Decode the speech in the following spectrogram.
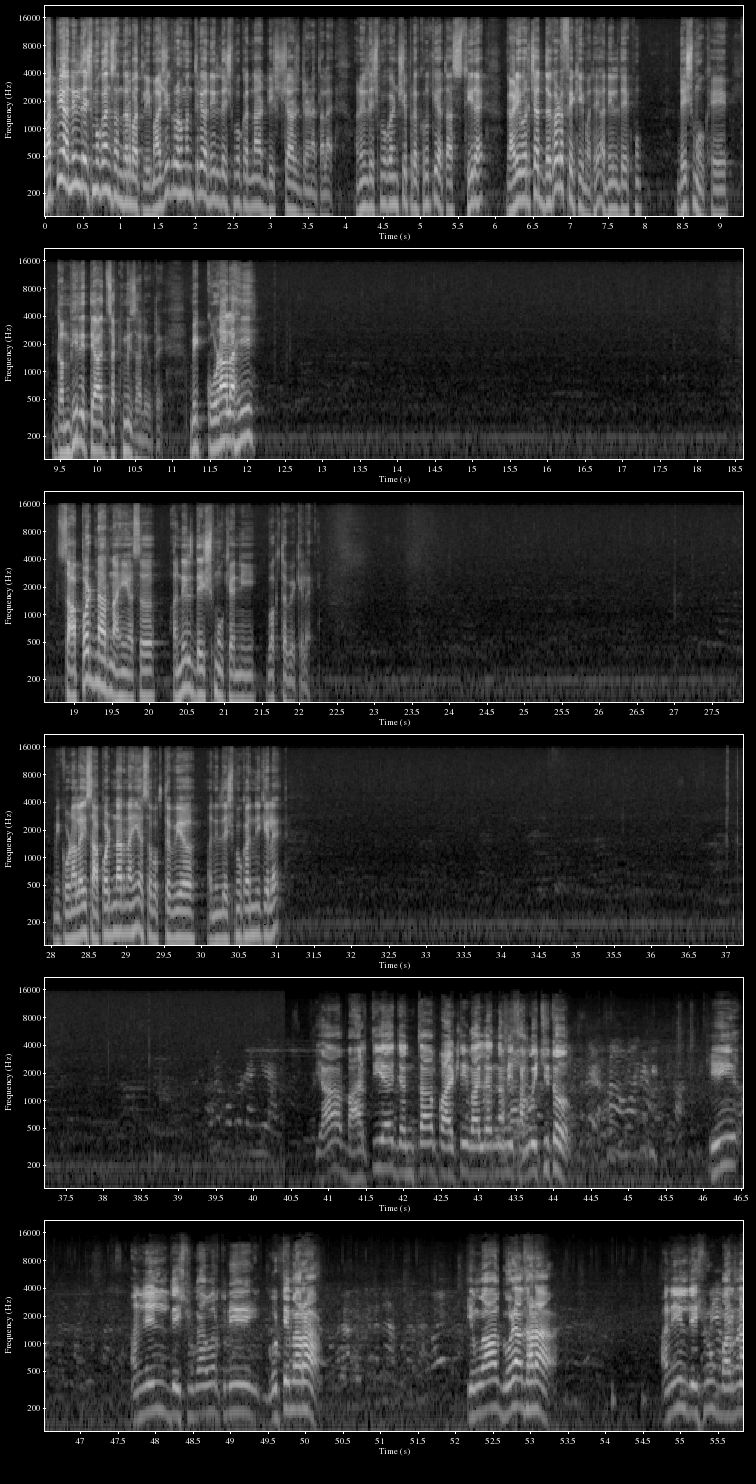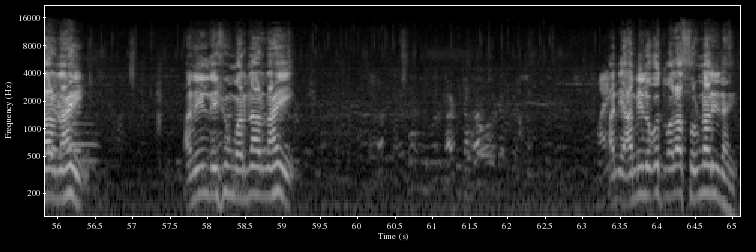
बातमी अनिल देशमुखांसंदर्भातली. माजी गृहमंत्री अनिल देशमुखांना डिस्चार्ज देण्यात आलाय. अनिल देशमुखांची प्रकृती आता स्थिर आहे. गाडीवरच्या दगडफेकीमध्ये अनिल देशमुख देशमुख हे गंभीररित्या जखमी झाले होते. मी कोणालाही सापडणार नाही असं अनिल देशमुख यांनी वक्तव्य केलंय. मी कोणालाही सापडणार नाही असं वक्तव्य अनिल देशमुखांनी केलंय. या भारतीय जनता पार्टीवाल्यांना मी सांगू इच्छितो की अनिल देशमुखावर तुम्ही गोटे मारा किंवा गोळ्या झाडा. अनिल देशमुख मरणार नाही. अनिल देशमुख मरणार नाही. आणि आम्ही लोक तुम्हाला सोडणारही नाही.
